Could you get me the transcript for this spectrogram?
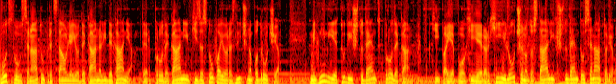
Vodstvo v senatu predstavljajo dekan ali dekanja ter prodekani, ki zastopajo različna področja. Med njimi je tudi študent prodekan, ki pa je po hierarhiji ločen od ostalih študentov senatorjev.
